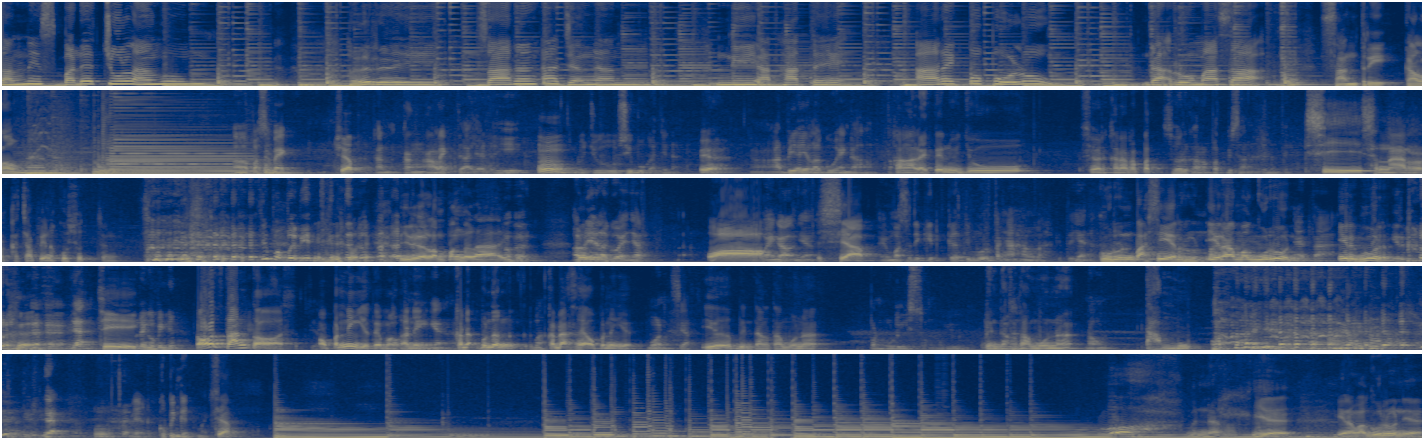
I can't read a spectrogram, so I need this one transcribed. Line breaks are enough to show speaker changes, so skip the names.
sanes bade culangung. Herei sarang ajengan. Niat hate arek pupulung dak rumasa santri kalongan. Eh, Pak Sebek.
Siap.
kan Kang Alek teh aya deui.
Hmm.
menuju sibuk kan cenah.
Ya.
nah, abi aya lagu enggal.
Kang Alek teh nuju seur kararepet.
Seur karapet pisan cenah teh.
Si senar kacapina kusut cenah.
Ini pembeli
Jadi lempeng lah. Gitu.
abi aya lagu anyar
Wah.
enggalnya
Siap.
emang sedikit ke timur tengahan lah gitu ya
Gurun pasir,
Gurun pasir.
irama gurun,
Eta.
irgur.
Irgun. ya
Cik.
udah ngupingin
Oh, tangtos. Opening gitu emang
Opening,
kaning.
ya.
Kada punten, kedah saya opening ya.
mohon siap
Iya, bintang tamuna,
penulis oh, iya.
bintang tamuna
naon
tamu.
ya ya kupingin.
Siap. Irama gurun ya.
